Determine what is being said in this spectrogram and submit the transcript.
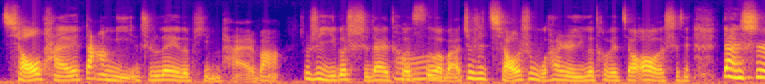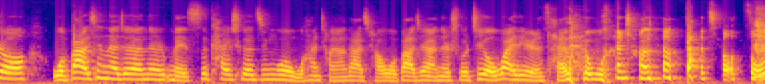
桥牌大米之类的品牌吧，就是一个时代特色吧。就是桥是武汉人一个特别骄傲的事情。但是哦，我爸现在就在那儿，每次开车经过武汉长江大桥，我爸就在那儿说，只有外地人才来武汉长江大桥走走。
